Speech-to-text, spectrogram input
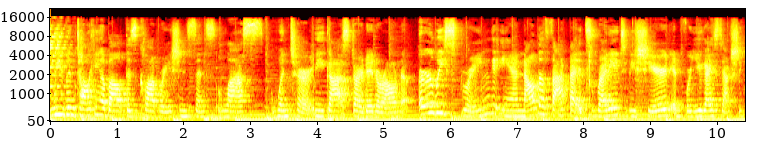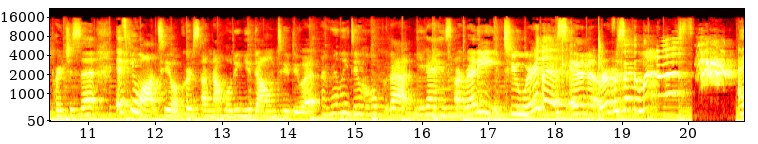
We've been talking about this collaboration since last winter. We got started around early spring and now the fact that it's ready to be shared and for you guys to actually purchase it if you want to. Of course, I'm not holding you down to do it. I really do hope that you guys are ready to wear this and represent the Lindas. I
